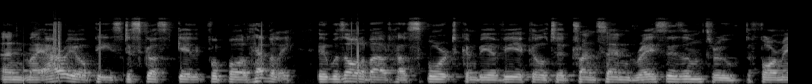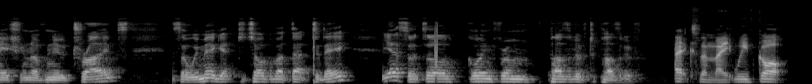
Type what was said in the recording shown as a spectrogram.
And my Areo piece discussed Gaelic football heavily. It was all about how sport can be a vehicle to transcend racism through the formation of new tribes. So we may get to talk about that today. Yeah, so it's all going from positive to positive. Excellent, mate. We've got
